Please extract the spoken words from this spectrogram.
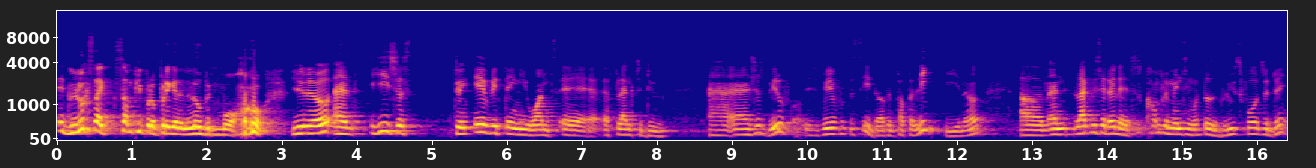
it looks like some people are putting it a little bit more, you know, and he's just doing everything he wants a, a flank to do. Uh, and it's just beautiful. It's beautiful to see Dalton Papali'i, you know. Um, and like we said earlier, it's just complementing what those Blues forwards were doing.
